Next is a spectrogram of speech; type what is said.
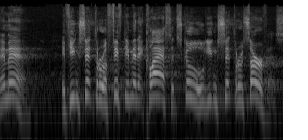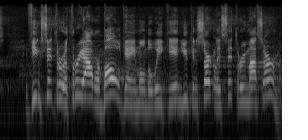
Amen. If you can sit through a 50 minute class at school, you can sit through service. If you can sit through a three hour ball game on the weekend, you can certainly sit through my sermon.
